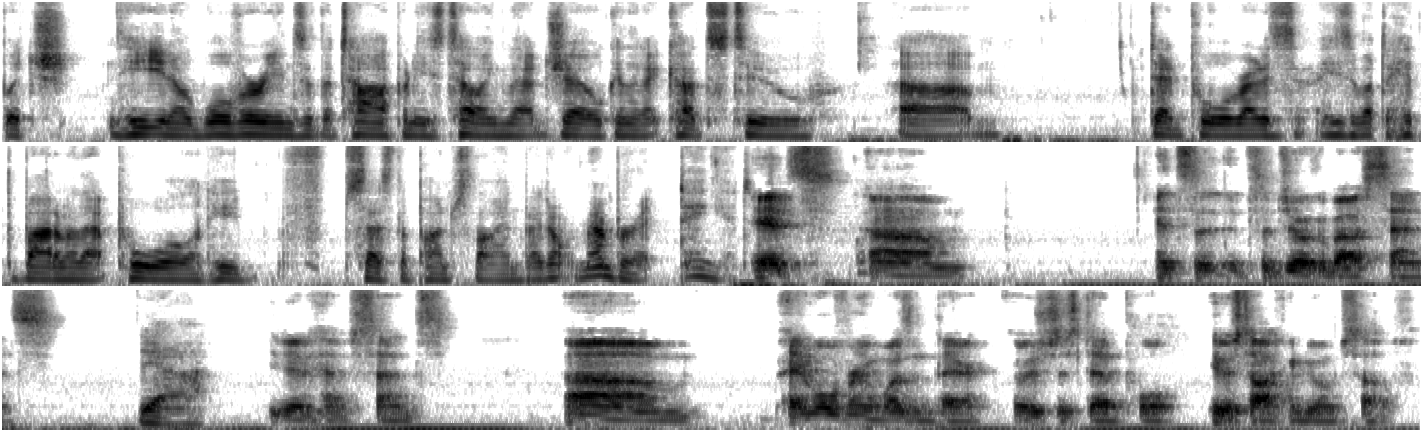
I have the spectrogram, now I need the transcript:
which he you know Wolverine's at the top and he's telling that joke, and then it cuts to um, Deadpool right as he's about to hit the bottom of that pool, and he f- says the punchline, but I don't remember it. Dang it! it's um, it's a it's a joke about sense Yeah, he didn't have sense um, and wolverine wasn't there it was just deadpool he was talking to himself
